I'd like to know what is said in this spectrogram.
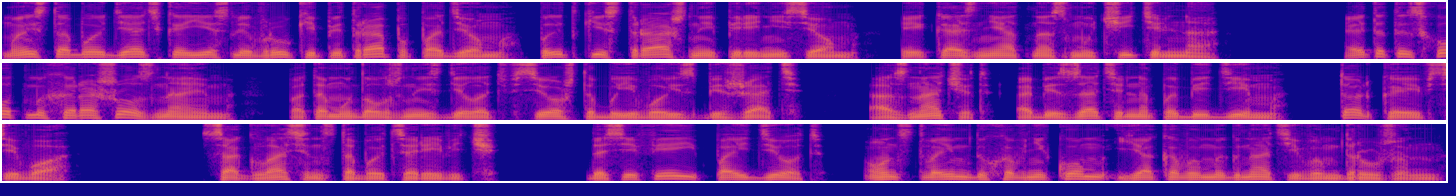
Мы с тобой, дядька, если в руки Петра попадем, пытки страшные перенесем, и казнят нас мучительно. Этот исход мы хорошо знаем, потому должны сделать все, чтобы его избежать. А значит, обязательно победим, только и всего. Согласен с тобой, царевич. Досифей пойдет, он с твоим духовником Яковом Игнатьевым дружен.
